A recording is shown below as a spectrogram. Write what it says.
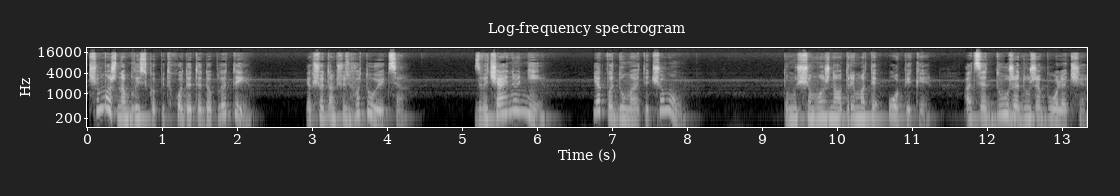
Чи можна близько підходити до плити, якщо там щось готується? Звичайно, ні. Як ви думаєте, чому? Тому що можна отримати опіки, а це дуже-дуже боляче.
